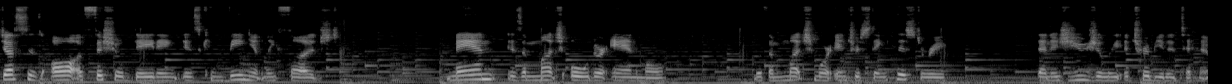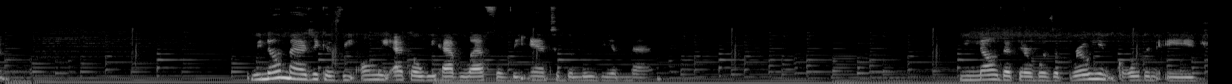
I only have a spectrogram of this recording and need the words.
just as all official dating is conveniently fudged. Man is a much older animal with a much more interesting history than is usually attributed to him. We know magic is the only echo we have left of the antediluvian men. We know that there was a brilliant golden age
